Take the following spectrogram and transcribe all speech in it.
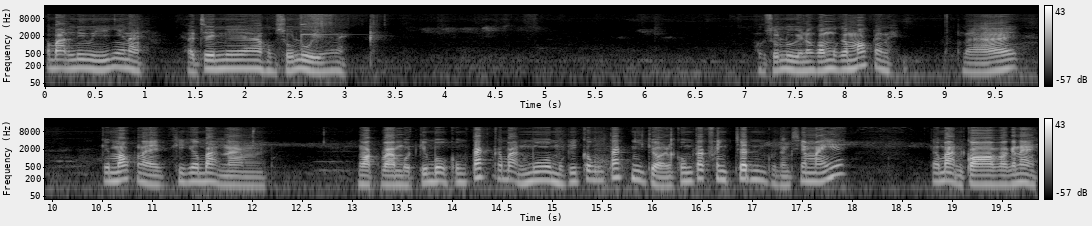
Các bạn lưu ý như này. Ở trên cái hộp số lùi như này. Hộp số lùi nó có một cái móc đây này. Đấy. Cái móc này khi các bạn làm hoặc vào một cái bộ công tắc, các bạn mua một cái công tắc như kiểu là công tắc phanh chân của thằng xe máy ấy, các bạn cò vào cái này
